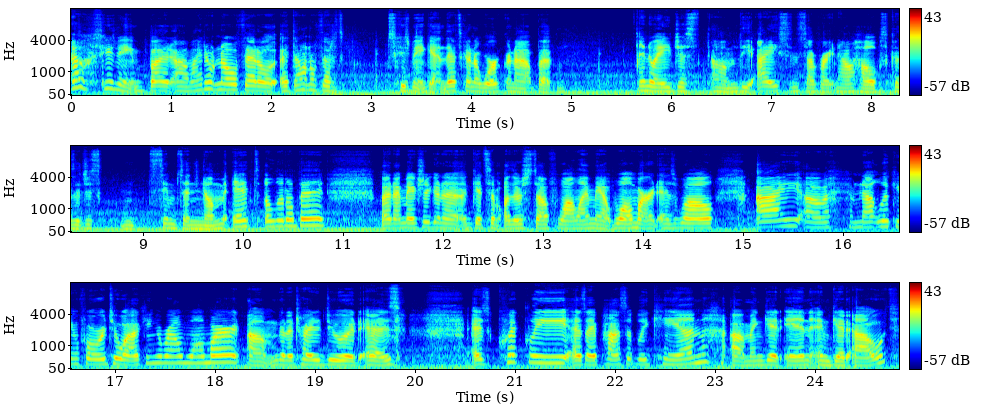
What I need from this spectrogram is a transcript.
oh excuse me but um, I don't know if that'll I don't know if that's excuse me again that's gonna work or not but anyway just um, the ice and stuff right now helps because it just seems to numb it a little bit. But I'm actually gonna get some other stuff while I'm at Walmart as well. I um, am not looking forward to walking around Walmart. I'm gonna try to do it as as quickly as I possibly can um, and get in and get out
